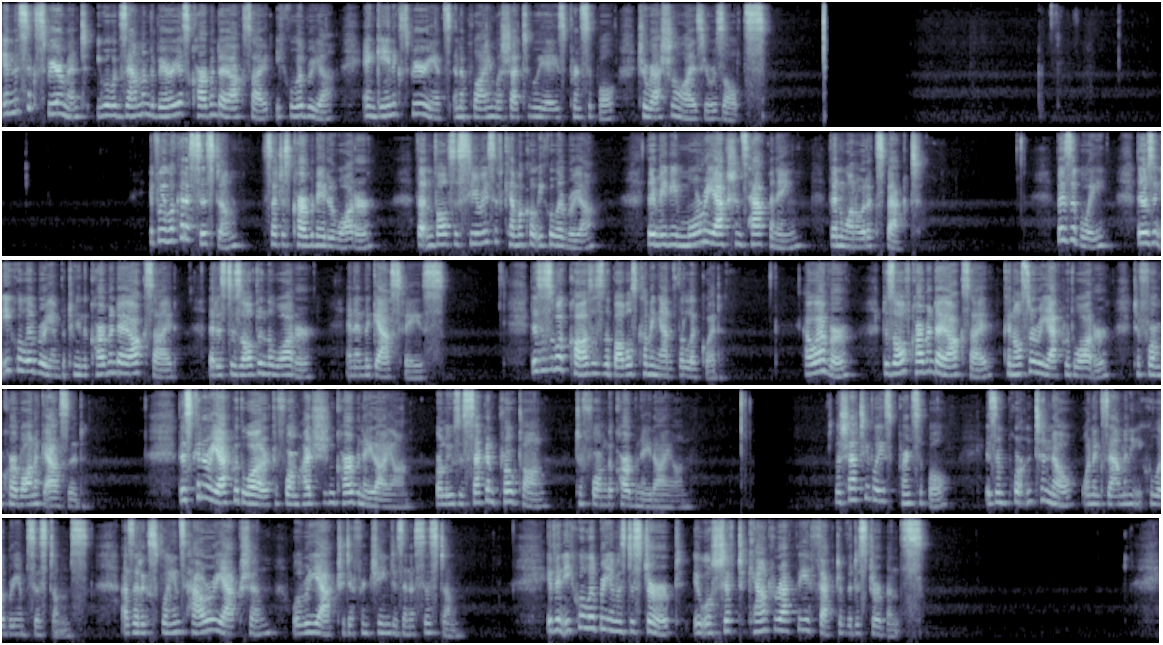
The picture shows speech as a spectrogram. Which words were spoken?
In this experiment, you will examine the various carbon dioxide equilibria and gain experience in applying Le Chatelier's principle to rationalize your results. If we look at a system, such as carbonated water, that involves a series of chemical equilibria, there may be more reactions happening than one would expect. Visibly, there is an equilibrium between the carbon dioxide that is dissolved in the water and in the gas phase. This is what causes the bubbles coming out of the liquid. However, dissolved carbon dioxide can also react with water to form carbonic acid. This can react with water to form hydrogen carbonate ion, or lose a second proton to form the carbonate ion. Le Chatelier's principle is important to know when examining equilibrium systems, as it explains how a reaction will react to different changes in a system. If an equilibrium is disturbed, it will shift to counteract the effect of the disturbance.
